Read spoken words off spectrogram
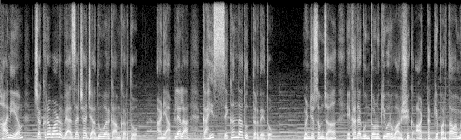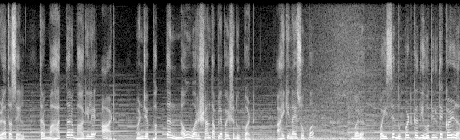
हा नियम चक्रवाढ व्याजाच्या जादूवर काम करतो आणि आपल्याला काही सेकंदात उत्तर देतो. म्हणजे समजा एखाद्या गुंतवणुकीवर वार्षिक आठ टक्के परतावा मिळत असेल तर बहात्तर भागिले आठ म्हणजे फक्त नऊ वर्षांत आपले पैसे दुप्पट. आहे की नाही सोपं? बरं पैसे दुप्पट कधी होतील ते कळलं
